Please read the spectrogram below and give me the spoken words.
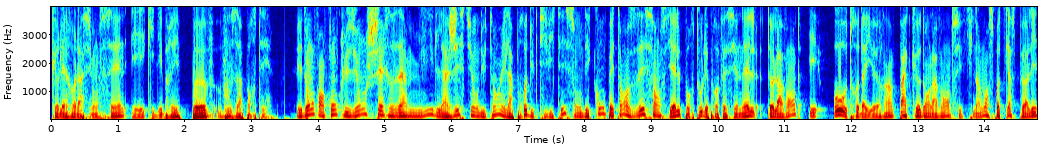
que les relations saines et équilibrées peuvent vous apporter. Et donc en conclusion, chers amis, la gestion du temps et la productivité sont des compétences essentielles pour tous les professionnels de la vente et autres d'ailleurs, hein, pas que dans la vente, finalement ce podcast peut aller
